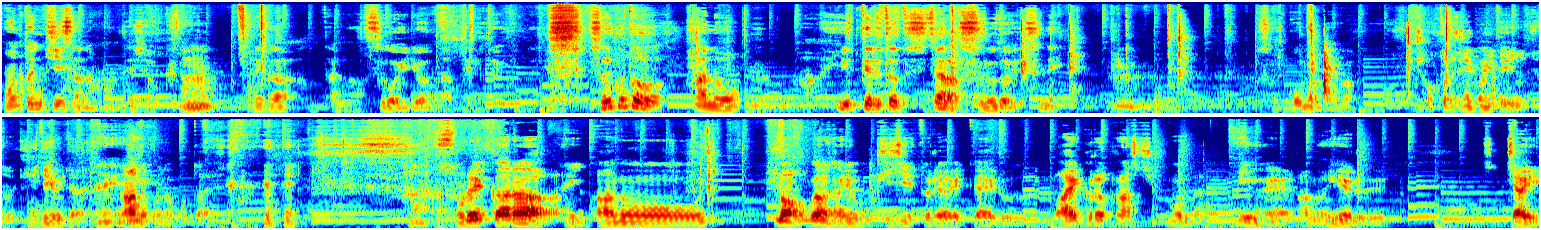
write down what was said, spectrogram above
本当に小さなもんでしょうけど、ん。それがたすごい量になってるということで、そういうことを、あの、言ってるとしたら鋭いですね。うん。そこまでは。チャット GPT にちょっと聞いてみたいな。はいなんでこんな答えしたあそれから、いあのーまあ、さんよく記事で取り上げているマイクロプラスチック問題なんですね。あの、えいいわゆるちっちゃい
